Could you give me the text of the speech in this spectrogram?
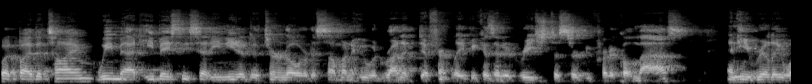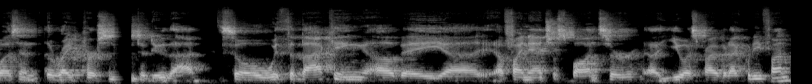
But by the time we met, he basically said he needed to turn it over to someone who would run it differently because it had reached a certain critical mass. And he really wasn't the right person to do that. So, with the backing of a, uh, a financial sponsor, a US private equity fund,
